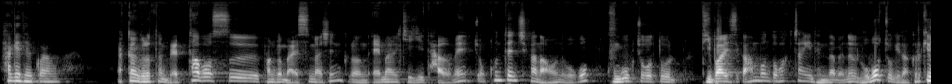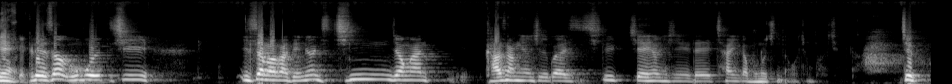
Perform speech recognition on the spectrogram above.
하게 될 거라고 봐요. 약간 그렇다면 메타버스 방금 말씀하신 그런 MR 기기 다음에 좀 콘텐츠가 나오는 거고 궁극적으로 또 디바이스가 한 번 더 확장이 된다면 로봇 쪽이다. 그렇게 볼 네, 수가 있겠네요. 그래서 로봇이 일상화가 되면 진정한 가상 현실과 실제 현실의 차이가 무너진다고 좀 보여집니다. 즉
